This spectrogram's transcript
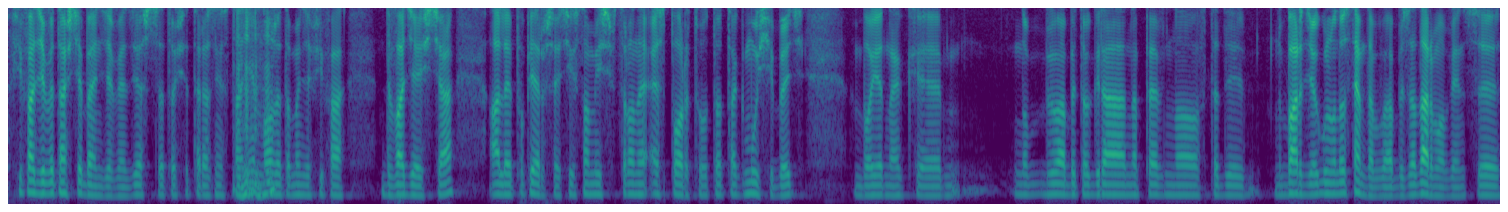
FIFA 19 będzie, więc jeszcze to się teraz nie stanie. Mhm. Może to będzie FIFA 20, ale po pierwsze, jeśli chcą iść w stronę e-sportu, to tak musi być, bo jednak no, byłaby to gra na pewno wtedy no, bardziej ogólnodostępna, byłaby za darmo, więc y,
